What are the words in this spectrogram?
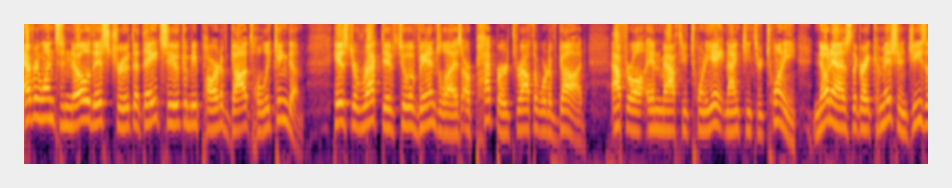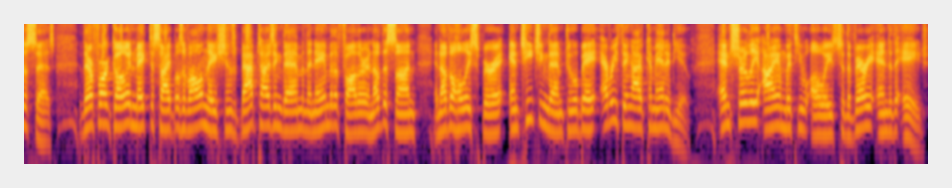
everyone to know this truth that they too can be part of God's holy kingdom. His directives to evangelize are peppered throughout the Word of God. After all, in Matthew 28 19 through 20, known as the Great Commission, Jesus says, Therefore, go and make disciples of all nations, baptizing them in the name of the Father, and of the Son, and of the Holy Spirit, and teaching them to obey everything I have commanded you. And surely I am with you always to the very end of the age.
